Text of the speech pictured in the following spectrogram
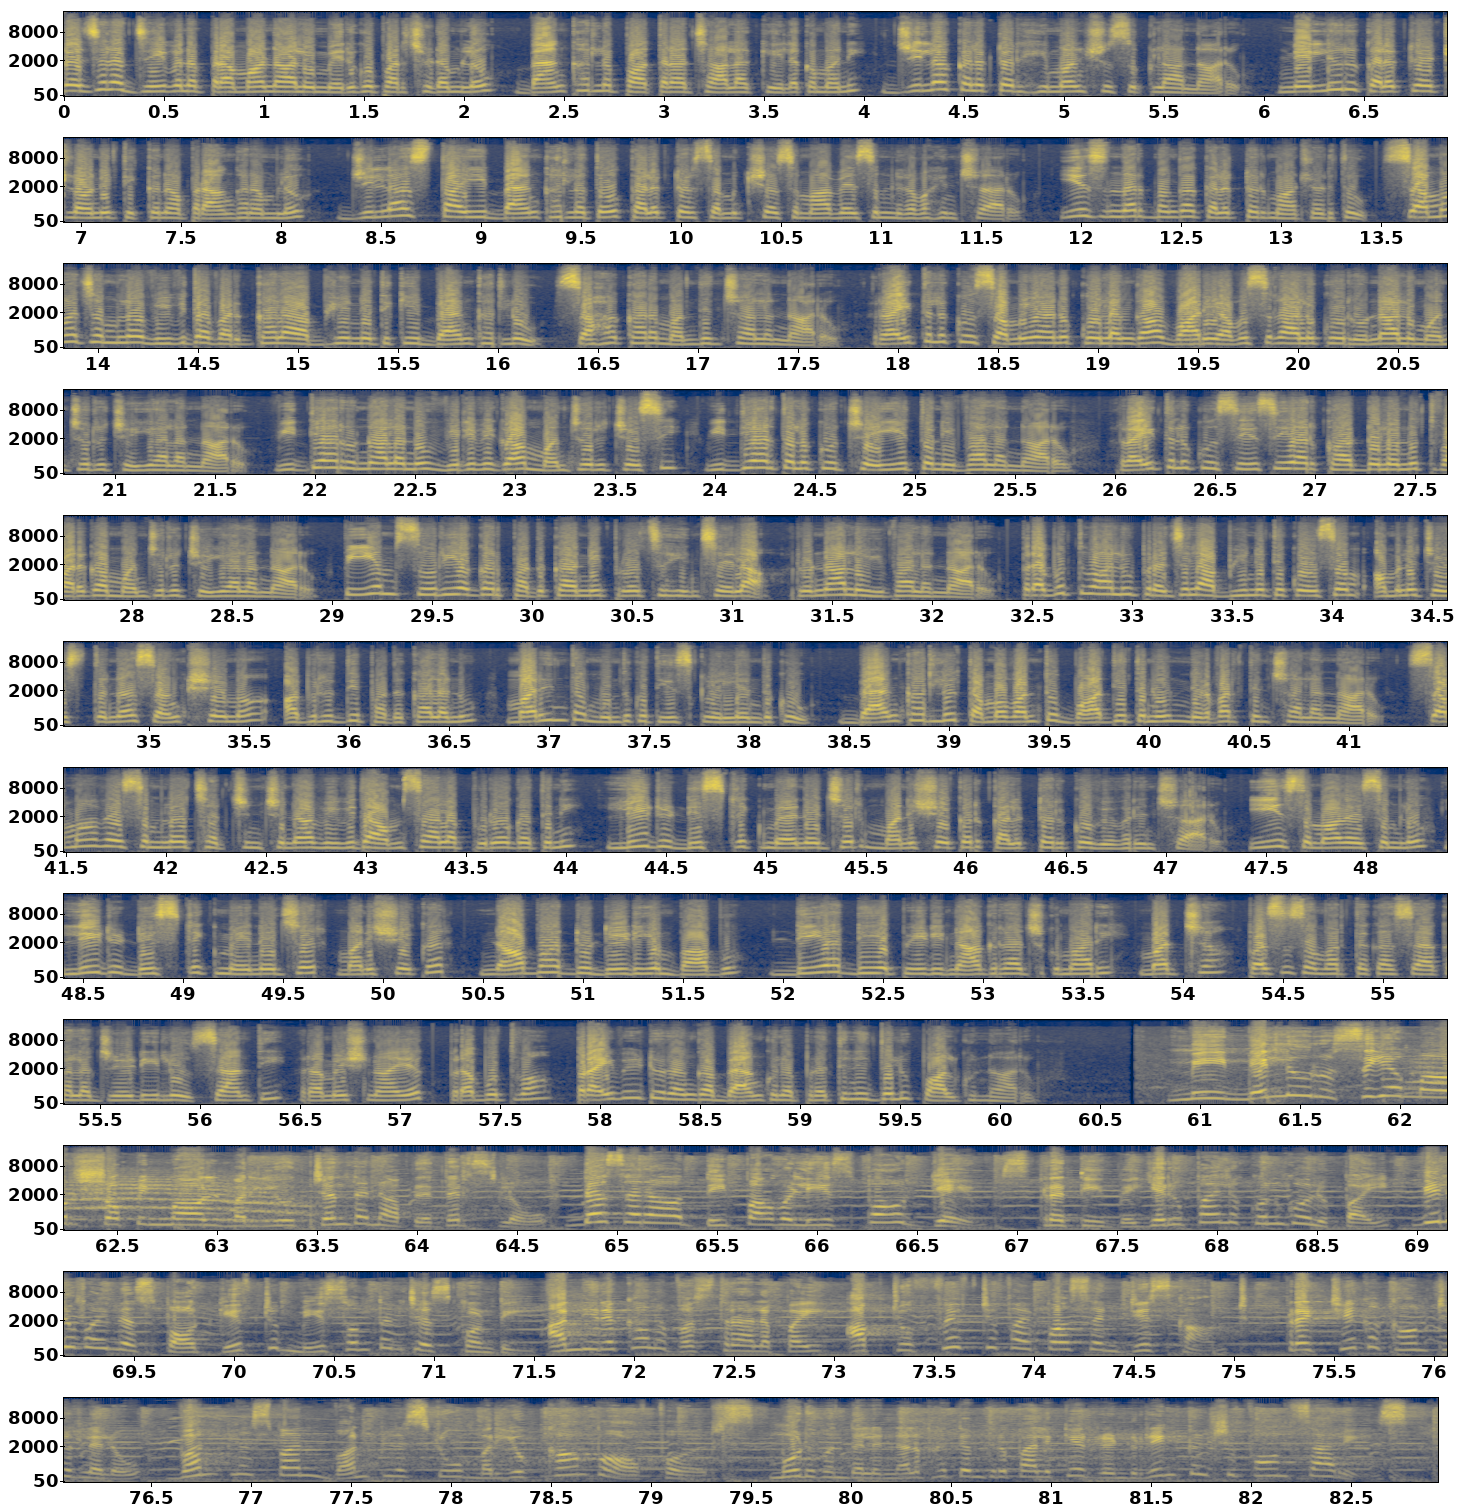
ప్రజల జీవన ప్రమాణాలు మెరుగుపరచడంలో బ్యాంకర్ల పాత్ర చాలా కీలకమని జిల్లా కలెక్టర్ హిమాంశు శుక్లా అన్నారు. నెల్లూరు కలెక్టరేట్లోని తిక్కన ప్రాంగణంలో జిల్లా స్థాయి బ్యాంకర్లతో కలెక్టర్ సమీక్షా సమావేశం నిర్వహించారు. ఈ సందర్భంగా కలెక్టర్ మాట్లాడుతూ సమాజంలో వివిధ వర్గాల అభ్యున్నతికి బ్యాంకర్లు సహకారం అందించాలన్నారు. రైతులకు సమయానుకూలంగా వారి అవసరాలకు రుణాలు మంజూరు చేయాలన్నారు. విద్యా రుణాలను విరివిగా మంజూరు చేసి విద్యార్థులకు చేయూతనివ్వాలన్నారు. రైతులకు సీసీఆర్ కార్డులను త్వరగా మంజూరు చేయాలన్నారు. పీఎం సూర్యగర్ పథకాన్ని ప్రోత్సహించేలా రుణాలు ఇవ్వాలన్నారు. ప్రభుత్వాలు ప్రజల అభ్యున్నతి కోసం అమలు చేస్తున్న సంక్షేమ అభివృద్ధి పథకాలను మరింత ముందుకు తీసుకువెళ్ళేందుకు బ్యాంకర్లు తమ వంతు బాధ్యతను నిర్వర్తించాలన్నారు. సమావేశంలో చర్చించిన వివిధ అంశాల పురోగతిని లీడ్ డిస్ట్రిక్ట్ మేనేజర్ మణిశేఖర్ కలెక్టర్కు వివరించారు. ఈ సమావేశంలో lead district manager Manishekar NABARD DDM Babu DRDA PD Nagaraj Kumari మధ్య పశుసంవర్ధక శాఖల జేడీలు శాంతి రమేష్ నాయక్ ప్రభుత్వ ప్రైవేటు రంగ బ్యాంకుల ప్రతినిధులు పాల్గొన్నారు. మీ నెల్లూరు సిఎంఆర్ షాపింగ్ మాల్ మరియు చందన బ్రదర్స్లో దసరా దీపావళి స్పాట్ గేమ్స్. ప్రతి వెయ్యి రూపాయల కొనుగోలుపై విలువైన స్పాట్ గిఫ్ట్ మీ సొంతం చేసుకోండి. అన్ని రకాల వస్త్రాలపై up to fifty five percent discount ప్రత్యేక కౌంటర్లలో one plus one one plus two మరియు కాంబో ఆఫర్స్ మూడు వందల నలభై తొమ్మిది రూపాయలకే రెండు రింకిల్ షిఫాన్ సారీస్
